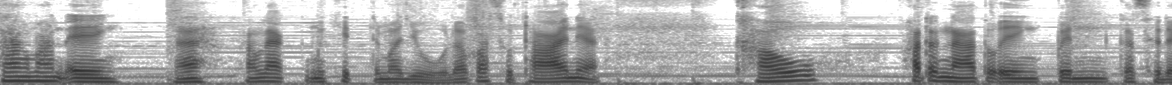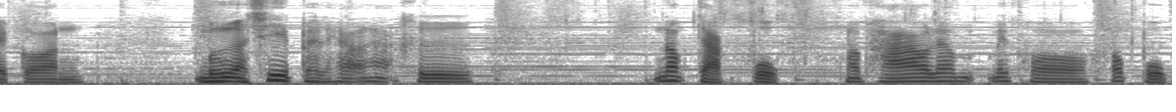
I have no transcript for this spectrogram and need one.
สร้างบ้านเองนะครั้งแรกไม่คิดจะมาอยู่ แล้วก็สุดท้ายเนี่ยเขาพัฒนาตัวเองเป็นเกษตรกรมืออาชีพไปแล้วนะคือนอกจากปลูกมะพร้าวแล้วไม่พอเขาปลูก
